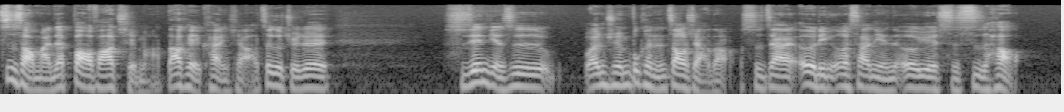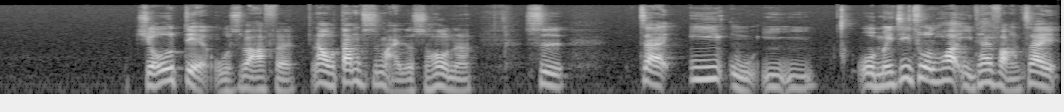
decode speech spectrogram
至少买在爆发前嘛，大家可以看一下，这个绝对时间点是完全不可能造假的，是在二零二三年的二月十四号九点五十八分。那我当时买的时候呢，是在一五一一，我没记错的话，以太坊在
